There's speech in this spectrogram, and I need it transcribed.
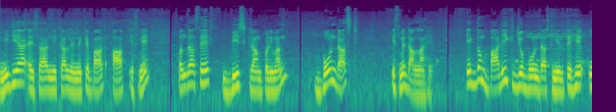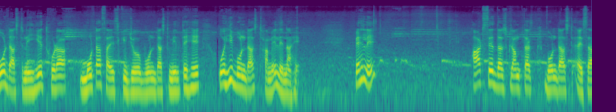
मीडिया ऐसा निकाल लेने के बाद आप इसमें 15 से 20 ग्राम परिमाण बोन डस्ट इसमें डालना है। एकदम बारीक जो बोन डस्ट मिलते हैं, वो डस्ट नहीं है। थोड़ा मोटा साइज़ की जो बोन डस्ट मिलते हैं, वही बोन डस्ट हमें लेना है। पहले आठ से दस ग्राम तक बोन डस्ट ऐसा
